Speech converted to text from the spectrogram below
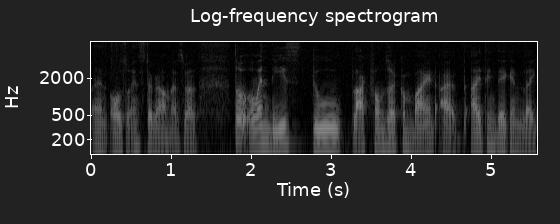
and also Instagram as well تو when these two platforms are combined I think they can like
